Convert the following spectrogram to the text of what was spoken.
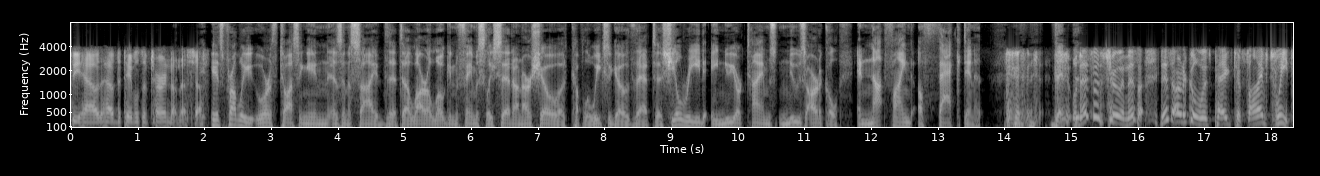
see how how the tables have turned on this stuff. It's probably worth tossing in as an aside that uh, Lara Logan famously said on our show a couple of weeks ago that uh, she'll read a New York Times news article and not find a fact in it. that, well, this was true in this. This article was pegged to five tweets.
